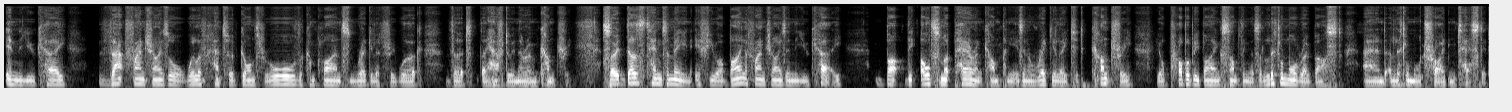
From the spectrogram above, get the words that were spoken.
in the UK, that franchisor will have had to have gone through all the compliance and regulatory work that they have to in their own country. So it does tend to mean if you are buying a franchise in the UK, but the ultimate parent company is in a regulated country, you're probably buying something that's a little more robust and a little more tried and tested.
